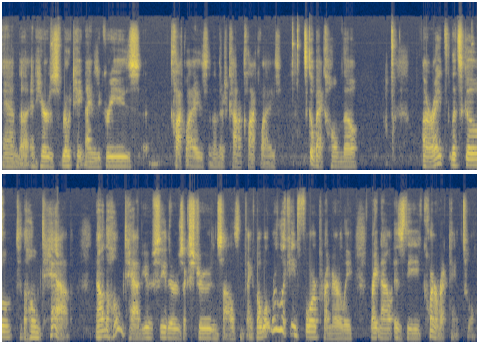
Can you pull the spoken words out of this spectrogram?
and uh, and here's rotate 90 degrees clockwise, and then there's counterclockwise. Let's go back home though. All right, let's go to the home tab. Now in the Home tab, you see there's extrude and solids and things, but what we're looking for primarily right now is the corner rectangle tool.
